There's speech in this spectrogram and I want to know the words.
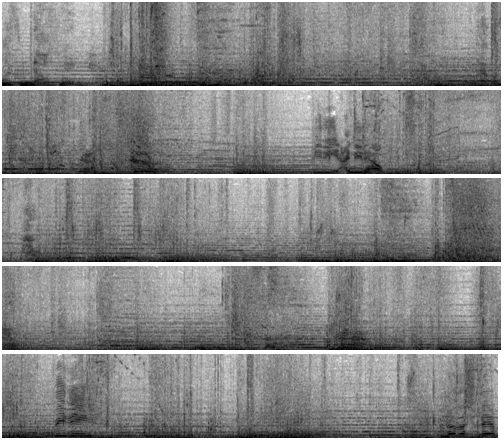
with nothing. BD, I need help. Another step.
